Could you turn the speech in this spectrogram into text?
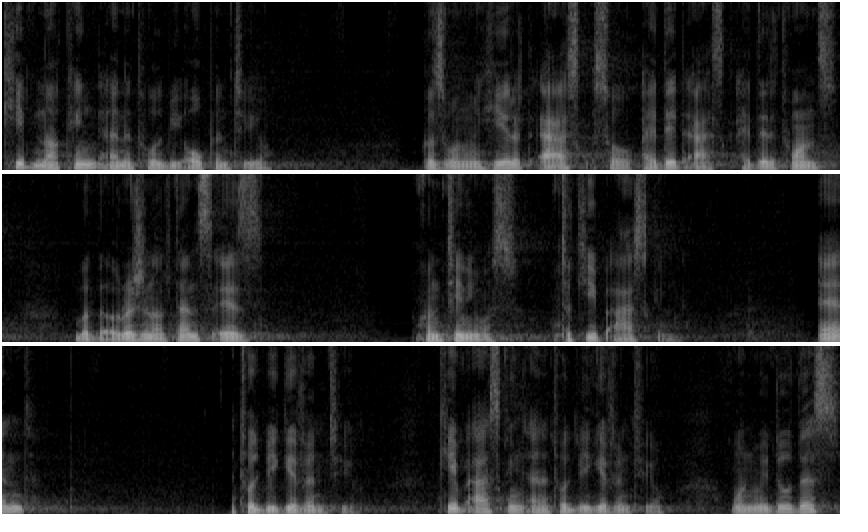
Keep knocking and it will be open to you. Because when we hear it ask, so I did ask, I did it once. But the original tense is continuous, to keep asking. And it will be given to you. Keep asking and it will be given to you. When we do this,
